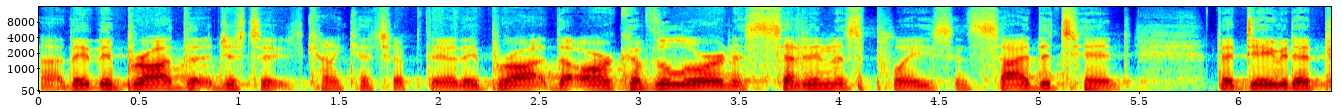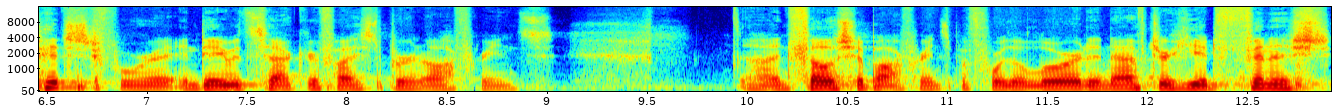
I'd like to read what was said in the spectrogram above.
uh, they, they brought the, just to kind of catch up there, they brought the ark of the Lord and set it in its place inside the tent that David had pitched for it. And David sacrificed burnt offerings uh, and fellowship offerings before the Lord. And after he had finished,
